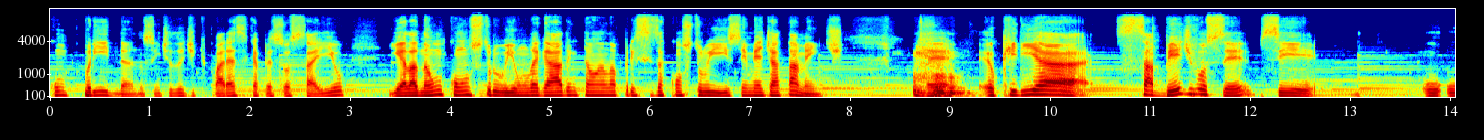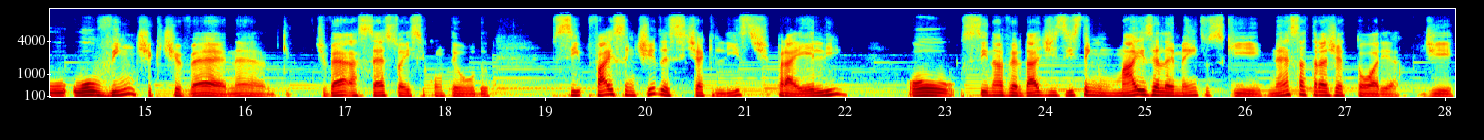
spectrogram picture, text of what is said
cumprida, no sentido de que parece que a pessoa saiu e ela não construiu um legado, então ela precisa construir isso imediatamente. É, eu queria saber de você se o, o, o, ouvinte que tiver, né, que tiver acesso a esse conteúdo, se faz sentido esse checklist para ele, ou se na verdade existem mais elementos que nessa trajetória de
